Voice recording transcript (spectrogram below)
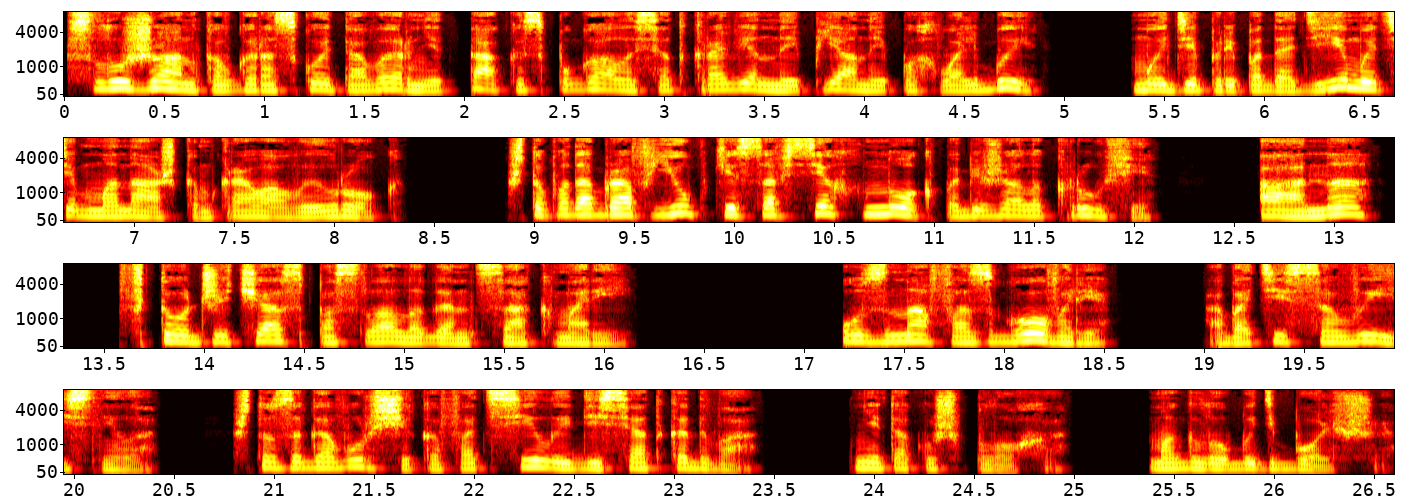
Служанка в городской таверне так испугалась откровенной пьяной похвальбы, мы де преподадим этим монашкам кровавый урок, что, подобрав юбки, со всех ног побежала к Руфи, а она в тот же час послала гонца к Мари. Узнав о сговоре, Аббатисса выяснила, что заговорщиков от силы десятка два. Не так уж плохо. Могло быть больше.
